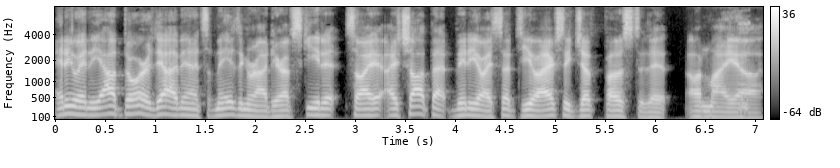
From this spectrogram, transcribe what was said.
anyway, the outdoors, yeah, I mean, it's amazing around here. I've skied it, so I, I shot that video I sent to you. I actually just posted it on my. Uh,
